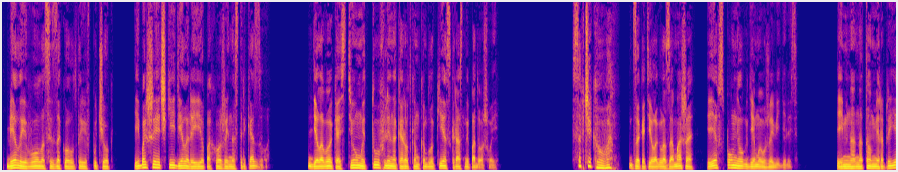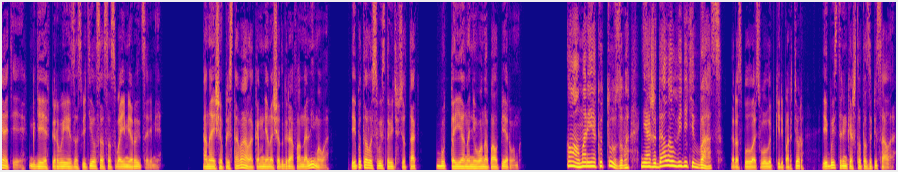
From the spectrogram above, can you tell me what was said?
Белые волосы, заколотые в пучок, и большие очки делали ее похожей на стрекозу. Деловой костюм и туфли на коротком каблуке с красной подошвой. «Собчакова», — закатила глаза Маша, и я вспомнил, где мы уже виделись. Именно на том мероприятии, где я впервые засветился со своими рыцарями. Она еще приставала ко мне насчет графа Налимова и пыталась выставить все так, будто я на него напал первым. «О, Мария Кутузова, не ожидала увидеть вас!» — расплылась в улыбке репортер и быстренько что-то записала.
